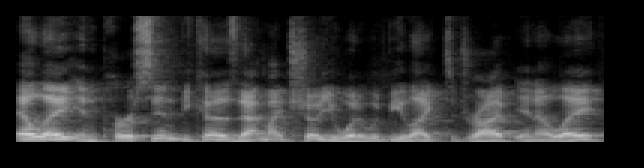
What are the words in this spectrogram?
LA in person because that might show you what it would be like to drive in LA.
